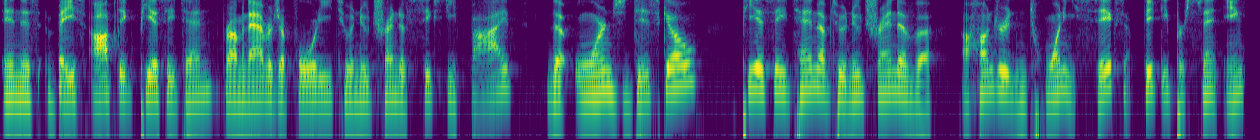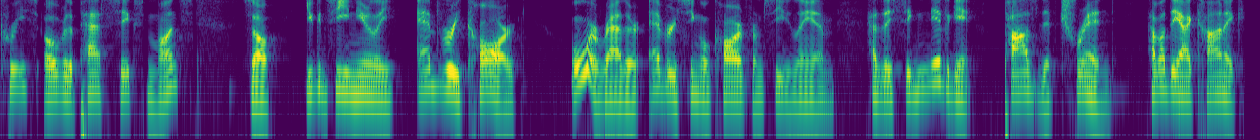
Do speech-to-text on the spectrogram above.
in this base optic PSA 10 from an average of 40 to a new trend of 65. The orange disco PSA 10 up to a new trend of uh, a 126, a 50% increase over the past six months. So you can see nearly every card, or rather, every single card from CeeDee Lamb has a significant positive trend. How about the iconic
